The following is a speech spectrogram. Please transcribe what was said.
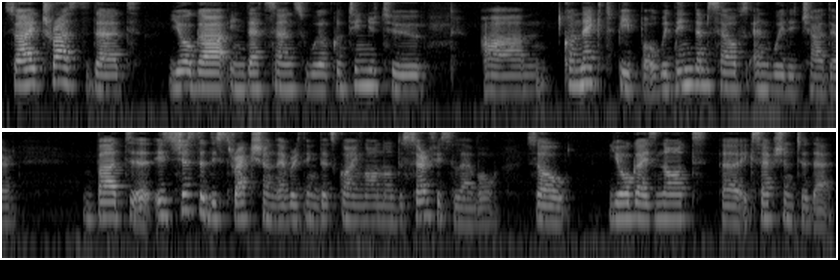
So i trust that yoga in that sense will continue to um, connect people within themselves and with each other. But uh, it's just a distraction everything that's going on on the surface level. So yoga is not uh, exception to that.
